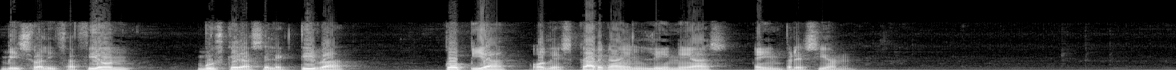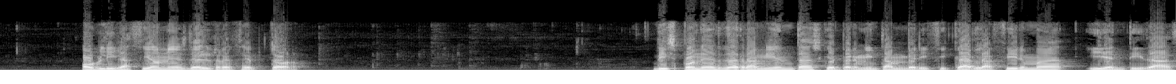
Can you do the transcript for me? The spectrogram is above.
Visualización, búsqueda selectiva, copia o descarga en líneas e impresión. Obligaciones del receptor. Disponer de herramientas que permitan verificar la firma y entidad,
